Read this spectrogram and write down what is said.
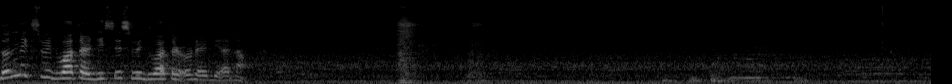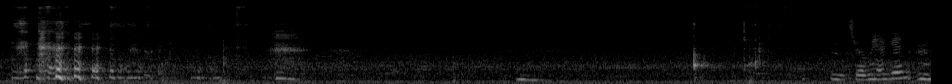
Don't mix with water. This is with water already, anak. Mm, Show me again. Mm.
